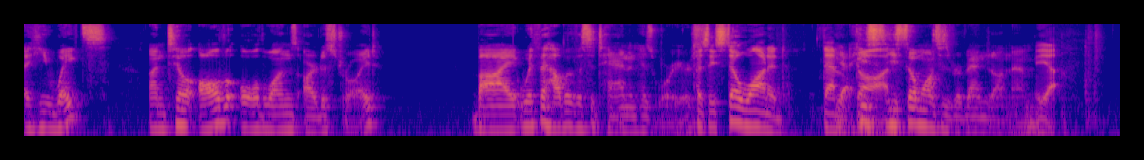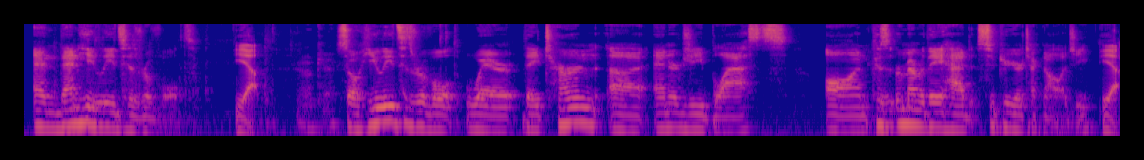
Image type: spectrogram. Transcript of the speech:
uh, he waits until all the old ones are destroyed by with the help of the C'tan and his warriors. Because he still wanted them Yeah, gone. he's, he still wants his revenge on them. yeah. And then he leads his revolt. Yeah. Okay. So he leads his revolt where they turn uh, energy blasts on because remember they had superior technology. Yeah.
